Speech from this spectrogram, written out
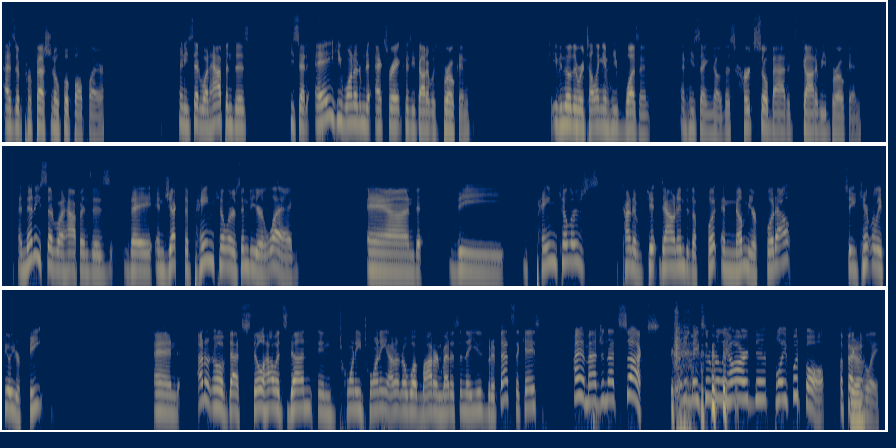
as a professional football player. And he said what happens is he said A, he wanted him to x-ray it because he thought it was broken. Even though they were telling him he wasn't. And he's saying, no, this hurts so bad, it's gotta be broken. And then he said what happens is they inject the painkillers into your leg, and the painkillers kind of get down into the foot and numb your foot out. So you can't really feel your feet. And I don't know if that's still how it's done in 2020. I don't know what modern medicine they use, but if that's the case, I imagine that sucks. And it makes it really hard to play football effectively.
